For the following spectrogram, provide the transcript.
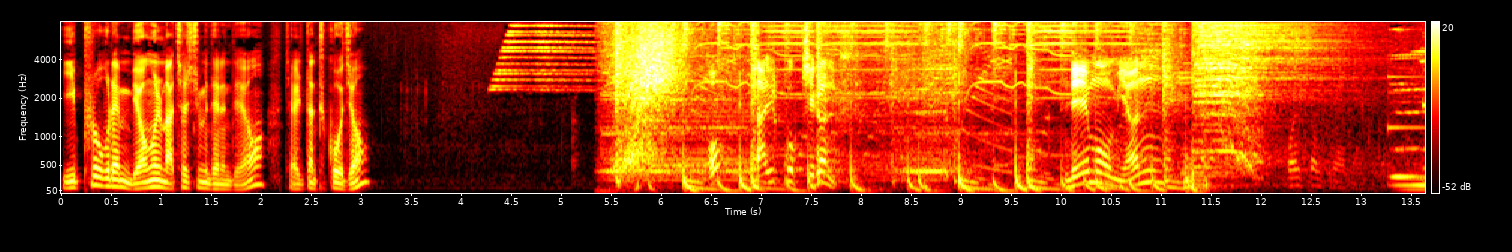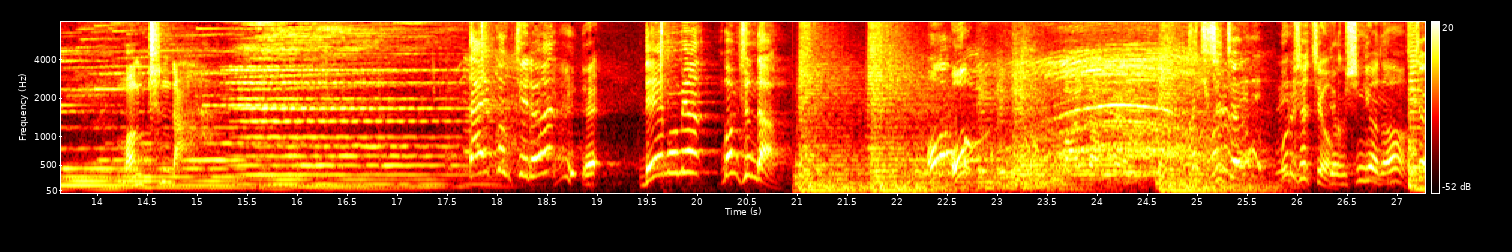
이 프로그램 명을 맞춰주시면 되는데요. 자, 일단 듣고 오죠. 어? 날꼭질은 네모면 멈춘다. 딸꾹질은 내모면 멈춘다. 어? 어? 아, 진짜 모르셨죠? 야, 이거 신기하다. 진짜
